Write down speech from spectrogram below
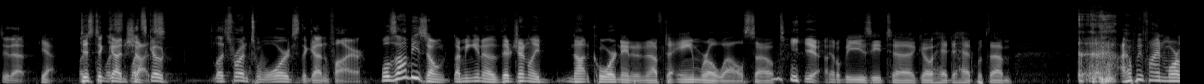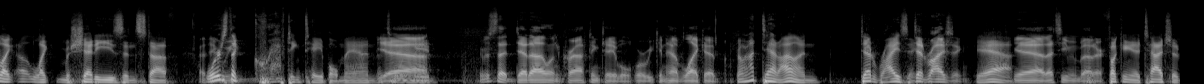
Do that. Yeah, Let's- distant let's, gunshots. Let's go. Let's run towards the gunfire. Well, zombies don't. I mean, you know, they're generally not coordinated enough to aim real well, so Yeah. it'll be easy to go head to head with them. I hope we find more like uh, like machetes and stuff. I think Where's we- the crafting table, man? That's what we yeah. need. Give us that Dead Island crafting table where we can have like a No, not Dead Island. Dead Rising. Dead Rising. Yeah. Yeah, that's even better. Fucking attach a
